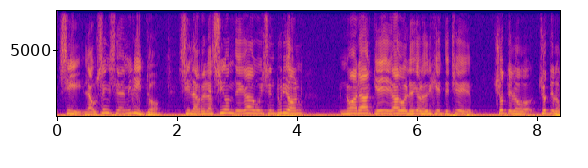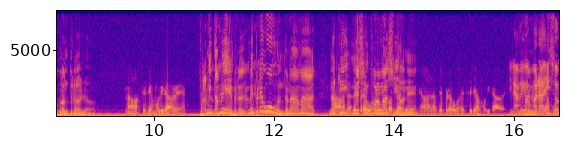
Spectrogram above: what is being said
si la ausencia de Milito, si la relación de Gago y Centurión no hará que Gago le diga a los dirigentes, che, yo te lo, yo te lo controlo. No, sería muy grave. ¿eh? Para mí también, pero me pregunto nada más. No, es información, ¿eh? No, no te preguntes, sería muy grave. El amigo Paradiso,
